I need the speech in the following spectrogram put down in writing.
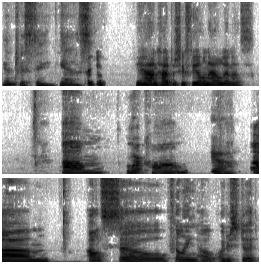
Interesting. Yes. Yeah. And how does she feel now, Lennis? Um, more calm. Yeah. Um, also feeling oh, understood.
